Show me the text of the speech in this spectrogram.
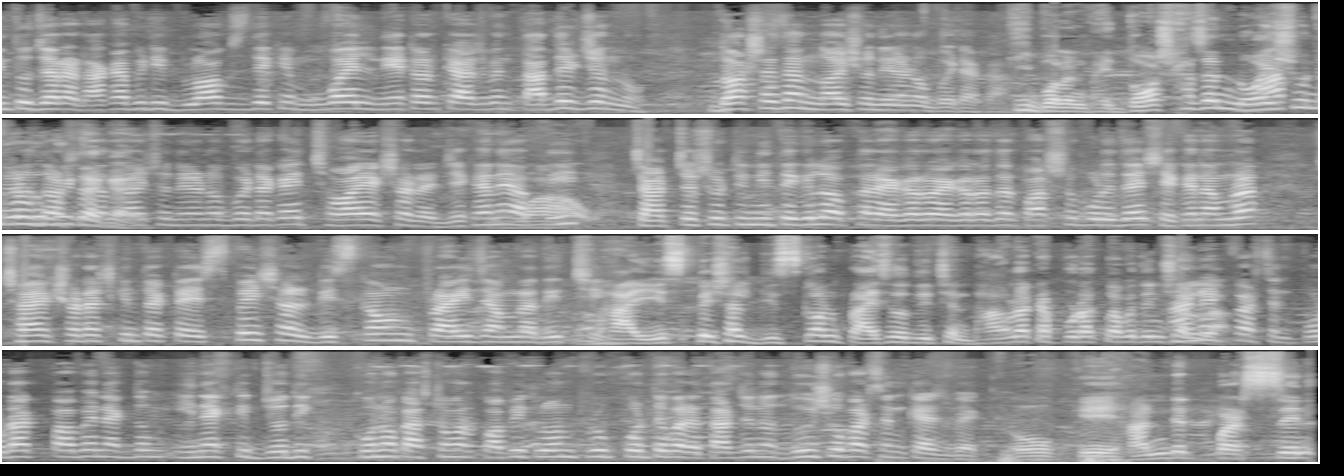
কিন্তু যারা ঢাকা বিডি ব্লগস দেখে মোবাইল নেটওয়ার্কে আসবেন তাদের জন্য দশ হাজার নয়শো নিরানব্বই টাকা। কি বলেন ভাই দশ হাজার নয়শো নিরানব্বই টাকা নয়শো নিরানব্বই টাকায় ছয় একশো যেখানে আপনি চার চৌষট্টি নিতে গেলেও আপনার এগারো এগারো হাজার পাঁচশো পড়ে যায়। সেখানে আমরা ছয় একশো কিন্তু একটা স্পেশাল ডিসকাউন্ট প্রাইস আমরা দিচ্ছি। ভাই স্পেশাল ডিসকাউন্ট প্রাইসে তো দিচ্ছেন। ভালো একটা প্রোডাক্ট পাবেন হান্ড্রেড পার্সেন্ট প্রোডাক্ট পাবেন একদম ইনঅ্যাক্টিভ যদি কোনো কাস্টমার কপি ক্লোন প্রুফ করতে পারে তার জন্য দুইশো percent cashback okay hundred percent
